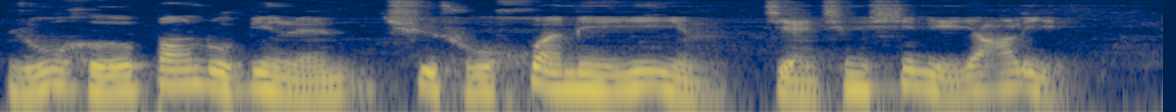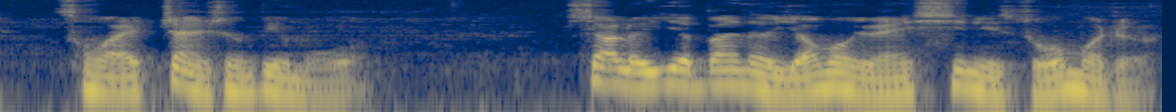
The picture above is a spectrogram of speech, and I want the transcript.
如何帮助病人去除患病阴影，减轻心理压力，从而战胜病魔？下了夜班的杨茂元心里琢磨着，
